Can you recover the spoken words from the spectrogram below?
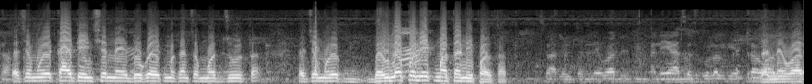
त्याच्यामुळे काय टेन्शन नाही. दोघं एकमेकांचं मत जुळतं. त्याच्यामुळे बैल पण एक मताने पळतात धन्यवाद.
